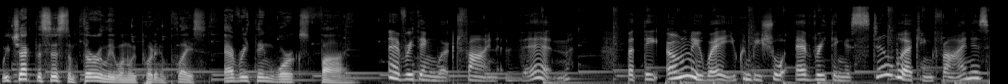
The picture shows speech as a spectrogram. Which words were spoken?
We checked the system thoroughly when we put it in place. Everything works fine. Everything worked fine then. But the only way you can be sure everything is still working fine is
